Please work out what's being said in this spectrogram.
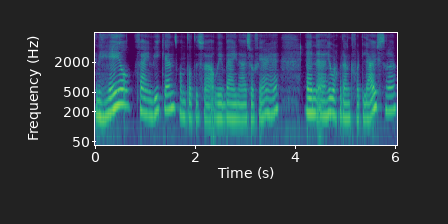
Een heel fijn weekend, want dat is alweer bijna zover. Hè? En uh, heel erg bedankt voor het luisteren.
